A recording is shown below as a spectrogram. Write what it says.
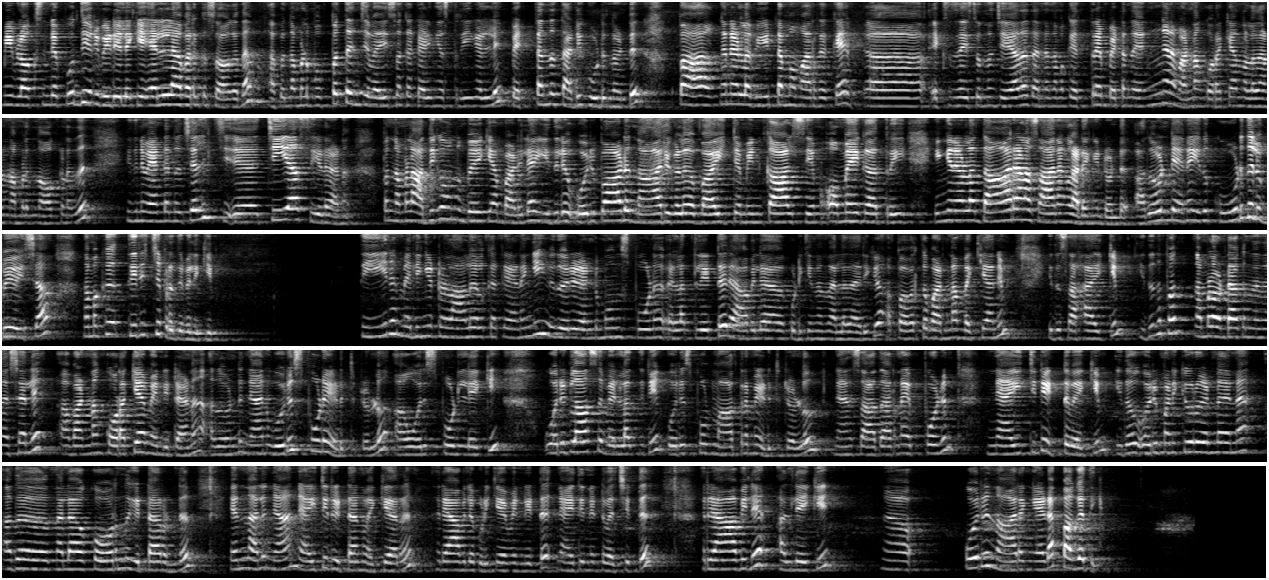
Me വ്ളോഗ്സിന്റെ പുതിയൊരു വീഡിയോയിലേക്ക് എല്ലാവർക്കും സ്വാഗതം. അപ്പം നമ്മൾ മുപ്പത്തഞ്ച് വയസ്സൊക്കെ കഴിഞ്ഞ സ്ത്രീകളിൽ പെട്ടെന്ന് തടി കൂടുന്നുണ്ട്. അപ്പോൾ അങ്ങനെയുള്ള വീട്ടമ്മമാർക്കൊക്കെ എക്സസൈസ് ഒന്നും ചെയ്യാതെ തന്നെ നമുക്ക് എത്രയും പെട്ടെന്ന് എങ്ങനെ വണ്ണം കുറയ്ക്കാം എന്നുള്ളതാണ് നമ്മൾ നോക്കുന്നത്. ഇതിന് വേണ്ടതെന്ന് വെച്ചാൽ ചിയ സീഡാണ് അപ്പം നമ്മൾ അധികമൊന്നും ഉപയോഗിക്കാൻ പാടില്ല. ഇതിൽ ഒരുപാട് നാരുകൾ വൈറ്റമിൻ കാൽസ്യം ഒമേഗ ത്രീ ഇങ്ങനെയുള്ള ധാരാളം സാധനങ്ങൾ അടങ്ങിയിട്ടുണ്ട്. അതുകൊണ്ട് തന്നെ ഇത് കൂടുതൽ ഉപയോഗിച്ചാൽ നമുക്ക് തിരിച്ച് പ്രതിഫലിക്കും. തീരെ മെലിഞ്ഞിട്ടുള്ള ആളുകൾക്കൊക്കെ ആണെങ്കിൽ ഇതൊരു രണ്ട് മൂന്ന് സ്പൂണ് വെള്ളത്തിലിട്ട് രാവിലെ കുടിക്കുന്നത് നല്ലതായിരിക്കും. അപ്പോൾ അവർക്ക് വണ്ണം വയ്ക്കാനും ഇത് സഹായിക്കും. ഇതിപ്പം നമ്മൾ ഉണ്ടാക്കുന്നതെന്ന് വെച്ചാൽ വണ്ണം കുറയ്ക്കാൻ വേണ്ടിയിട്ടാണ്. അതുകൊണ്ട് ഞാൻ ഒരു സ്പൂണേ എടുത്തിട്ടുള്ളൂ. ആ ഒരു സ്പൂണിലേക്ക് ഒരു ഗ്ലാസ് വെള്ളത്തിന് ഒരു സ്പൂൺ മാത്രമേ എടുത്തിട്ടുള്ളൂ. ഞാൻ സാധാരണ എപ്പോഴും നൈറ്റിന് ഇട്ട് വയ്ക്കും. ഇത് ഒരു മണിക്കൂർ കണ്ട് തന്നെ അത് നല്ല കോർന്ന് കിട്ടാറുണ്ട്. എന്നാലും ഞാൻ നൈറ്റിൽ ഇട്ടാണ് വയ്ക്കാറ്. രാവിലെ കുടിക്കാൻ വേണ്ടിയിട്ട് നൈറ്റിനിട്ട് വെച്ചിട്ട് രാവിലെ അതിലേക്ക് ഒരു നാരങ്ങയുടെ പകുതി.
